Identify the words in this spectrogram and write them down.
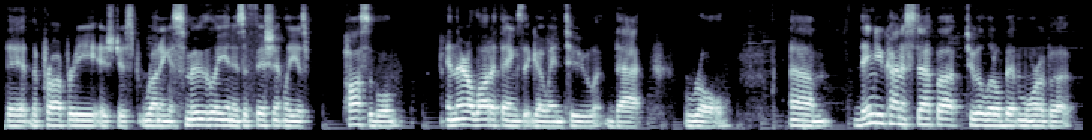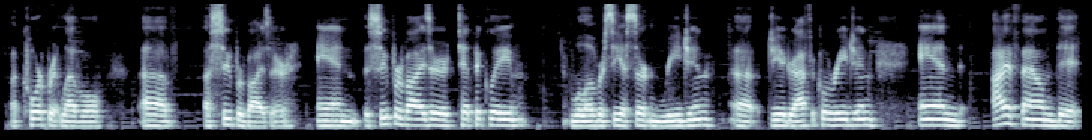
that the property is just running as smoothly and as efficiently as possible. And there are a lot of things that go into that role. Um, then you kind of step up to a little bit more of a, a corporate level of a supervisor. And the supervisor typically will oversee a certain region, uh, geographical region. And I have found that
